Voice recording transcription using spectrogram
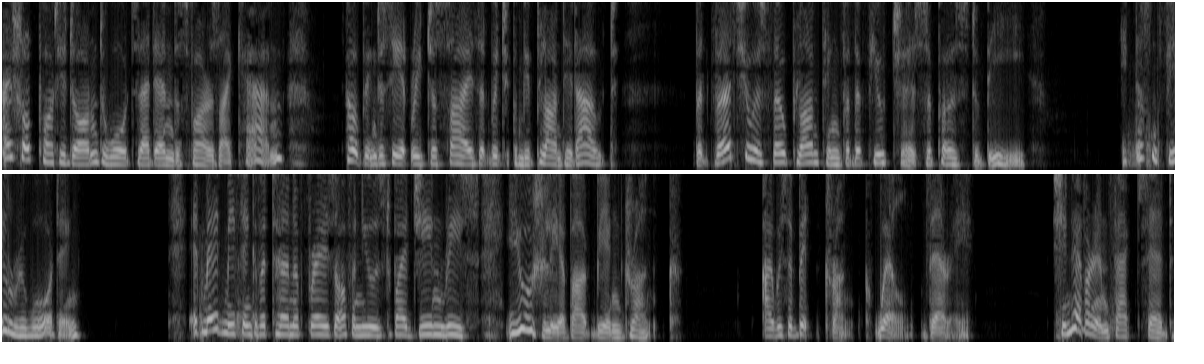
I shall pot it on towards that end as far as I can, hoping to see it reach a size at which it can be planted out but virtuous though planting for the future is supposed to be, it doesn't feel rewarding. It made me think of a turn of phrase often used by Jean Rhys, usually about being drunk. I was a bit drunk, well, very. She never, in fact, said,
